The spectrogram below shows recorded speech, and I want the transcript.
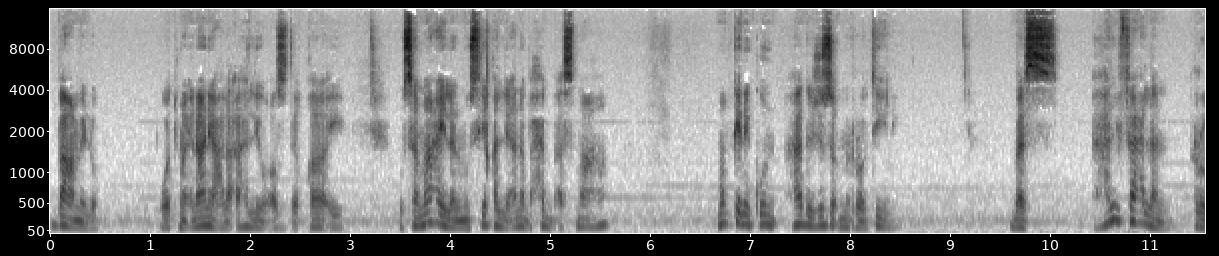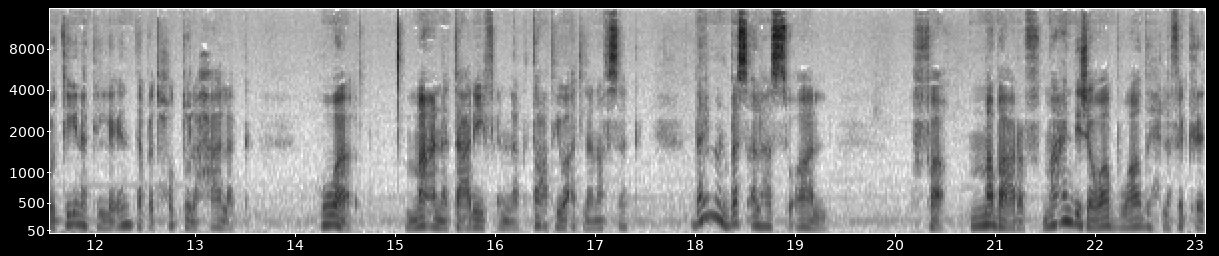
بعمله واطمئناني على أهلي وأصدقائي وسماعي للموسيقى اللي أنا بحب أسمعها ممكن يكون هذا جزء من روتيني. بس هل فعلا روتينك اللي أنت بتحطه لحالك هو معنى تعريف إنك تعطي وقت لنفسك؟ دايما بسأل هالسؤال فما بعرف ما عندي جواب واضح لفكرة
